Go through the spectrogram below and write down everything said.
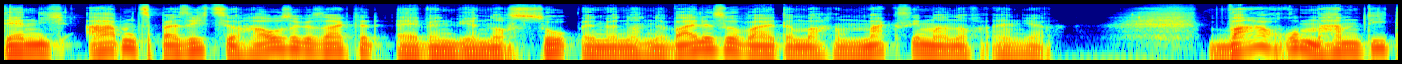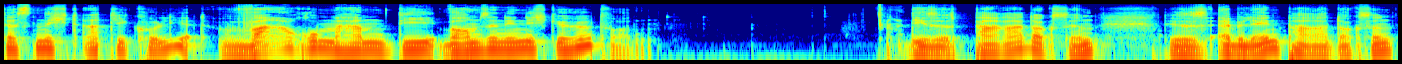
der nicht abends bei sich zu Hause gesagt hat, ey, wenn wir noch so, wenn wir noch eine Weile so weitermachen, maximal noch ein Jahr. Warum haben die das nicht artikuliert? Warum haben die, warum sind die nicht gehört worden? Dieses Paradoxon, dieses Abilene-Paradoxon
